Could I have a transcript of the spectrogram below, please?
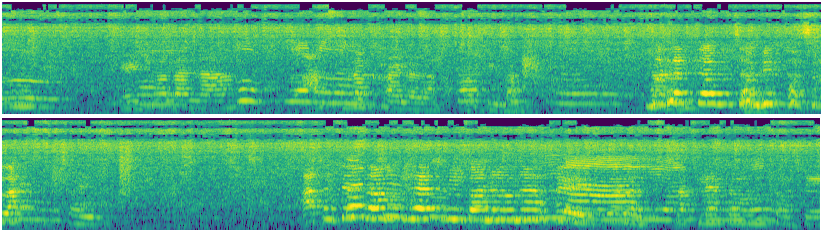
हं. असलं खायला लागतं तिला मला चमचमीतच लागतं आता त्या चमच्यात मी बनवणार आहे परत. चकल्या करून ठेवते.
